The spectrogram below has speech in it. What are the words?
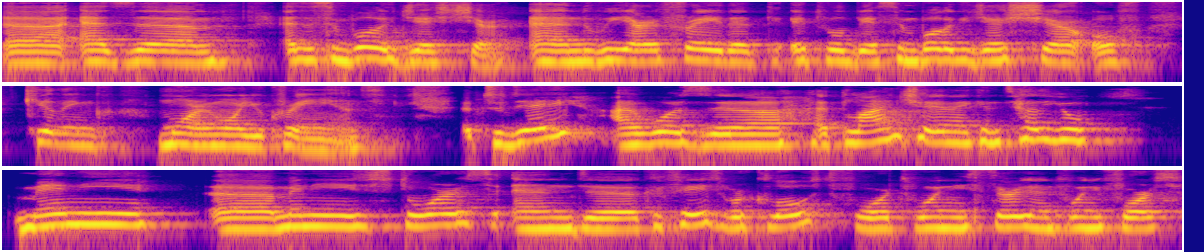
as, a, as a symbolic gesture. And we are afraid that it will be a symbolic gesture of killing more and more Ukrainians. Today, I was uh, at lunch, and I can tell you many uh, many stores and uh, cafes were closed for 23rd and 24th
